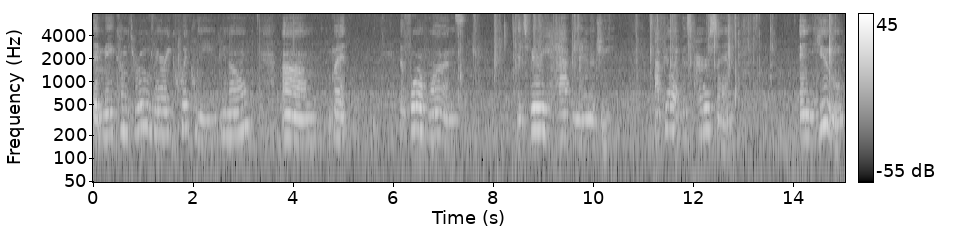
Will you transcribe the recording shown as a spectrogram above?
that may come through very quickly, you know. Um, but the Four of Wands, it's very happy energy. I feel like this person and you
